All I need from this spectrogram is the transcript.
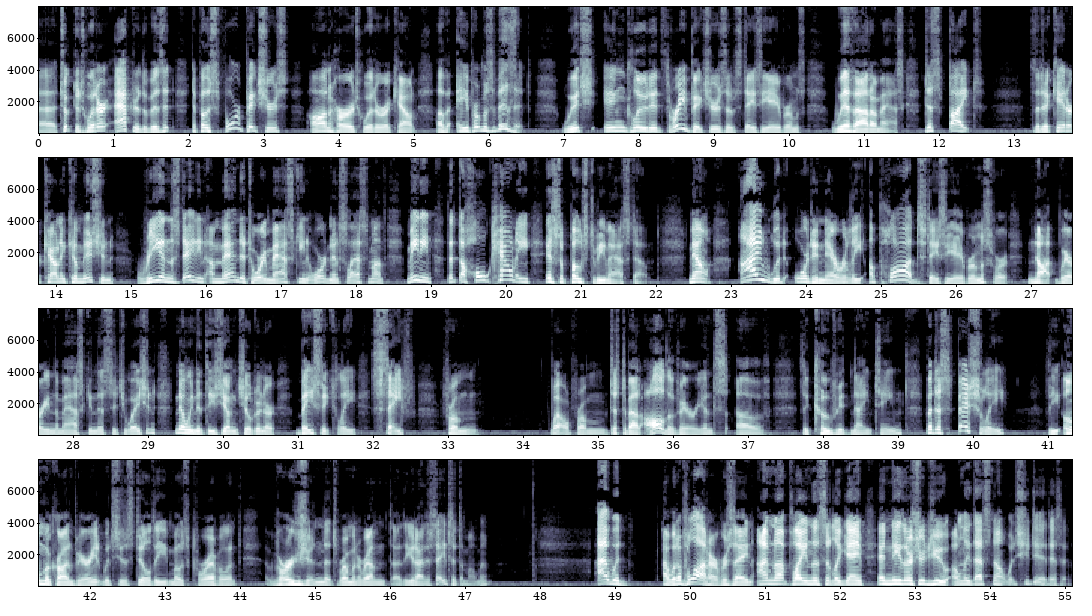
uh, took to Twitter after the visit to post four pictures on her Twitter account of Abrams' visit, which included three pictures of Stacey Abrams without a mask, despite the Decatur County Commission reinstating a mandatory masking ordinance last month, meaning that the whole county is supposed to be masked up. Now, I would ordinarily applaud Stacey Abrams for not wearing the mask in this situation, knowing that these young children are basically safe from, well, from just about all the variants of the COVID 19, but especially the Omicron variant, which is still the most prevalent version that's roaming around uh, the United States at the moment. I would I would applaud her for saying, I'm not playing this silly game, and neither should you. Only that's not what she did, is it?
